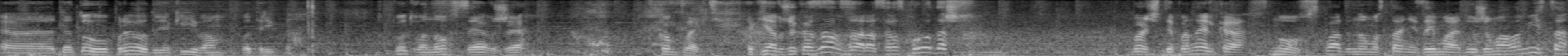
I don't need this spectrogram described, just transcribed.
е, для того приладу, який вам потрібно. Тут воно все вже в комплекті. Як я вже казав, зараз розпродаж. Бачите, панелька ну, в складеному стані займає дуже мало місця.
